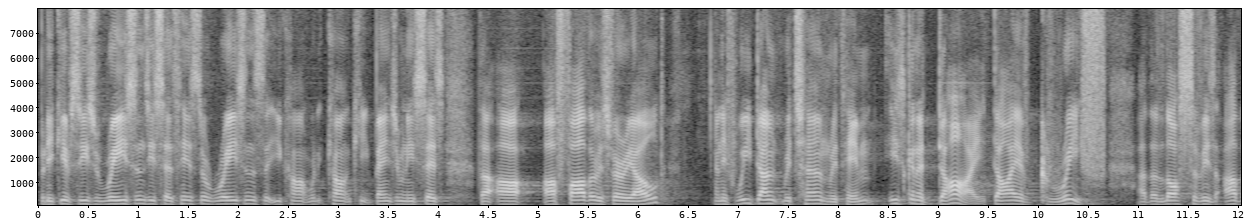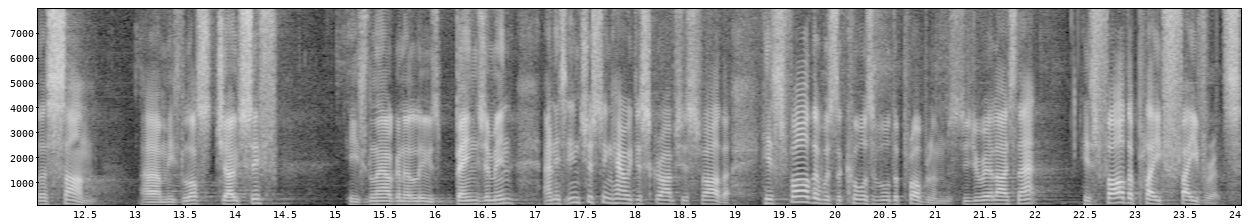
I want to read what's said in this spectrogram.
but he gives these reasons. He says, Here's the reasons that you can't, can't keep Benjamin. He says that our, our father is very old, and if we don't return with him, he's going to die, die of grief at the loss of his other son. Um, he's lost Joseph. He's now going to lose Benjamin. And it's interesting how he describes his father. His father was the cause of all the problems. Did you realize that? His father played favorites.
